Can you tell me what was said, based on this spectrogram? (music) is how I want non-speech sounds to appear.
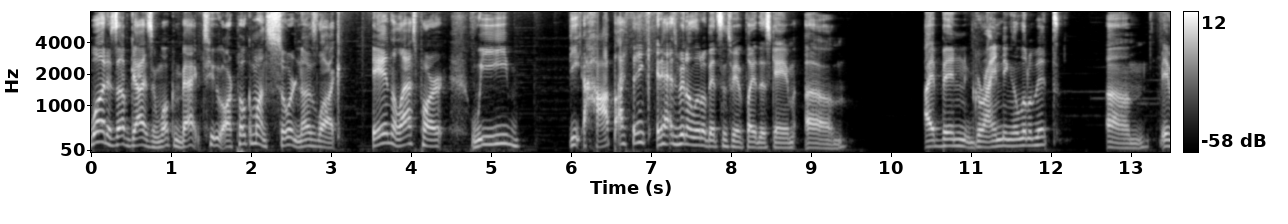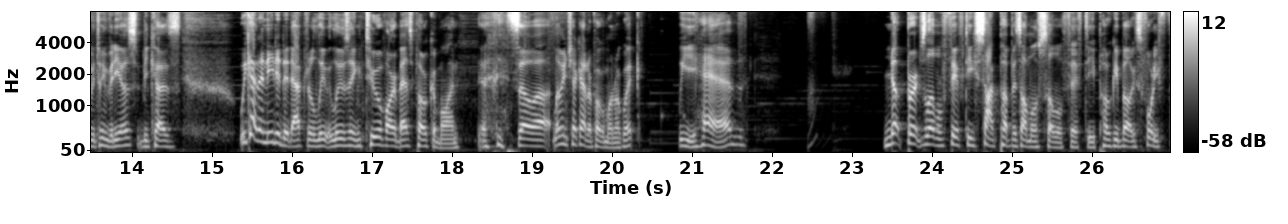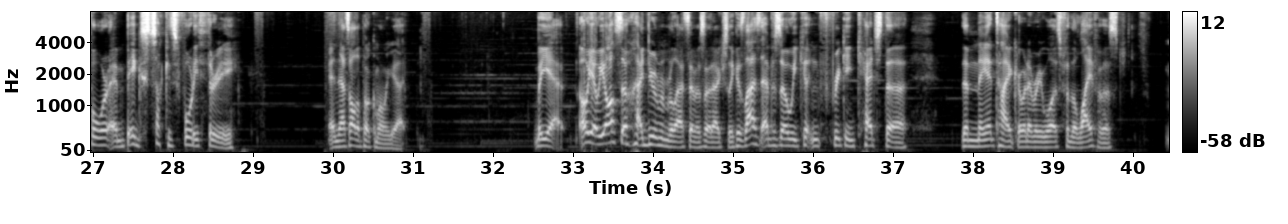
What is up guys and welcome back to our Pokemon Sword Nuzlocke. In the last part, we beat Hop, I think. It has been a little bit since we have played this game. Um, I've been grinding a little bit um, in between videos because we kind of needed it after lo losing two of our best Pokemon. (laughs) so uh, let me check out our Pokemon real quick. We have Nutbird's level 50, Sock Puppet's almost level 50, Pokebug's 44, and Big Suck is 43. And that's all the Pokemon we got. But yeah. Oh yeah, we also, (laughs) I do remember last episode actually, because last episode we couldn't freaking catch the the Mantike or whatever he was for the life of us.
